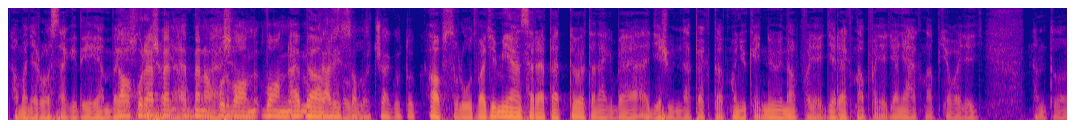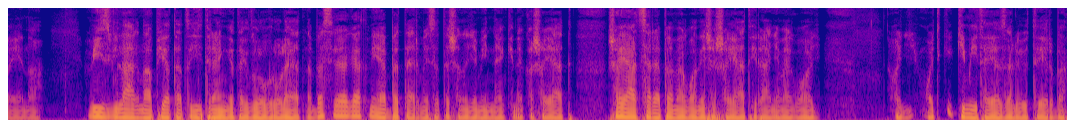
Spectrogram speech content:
a Magyarországi DM-be. De és, akkor és ebben, ebben akkor van, van ebben lokális abszolút, szabadságotok. Abszolút, vagy hogy milyen szerepet töltenek be egyes ünnepek, tehát mondjuk egy nőnap, vagy egy gyereknap, vagy egy anyáknapja, vagy egy nem tudom én a vízvilágnapja, tehát hogy itt rengeteg dologról lehetne beszélgetni, ebbe természetesen ugye mindenkinek a saját, saját szerepe megvan, és a saját iránya megvan, hogy, hogy, hogy ki mit helyez előtérbe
